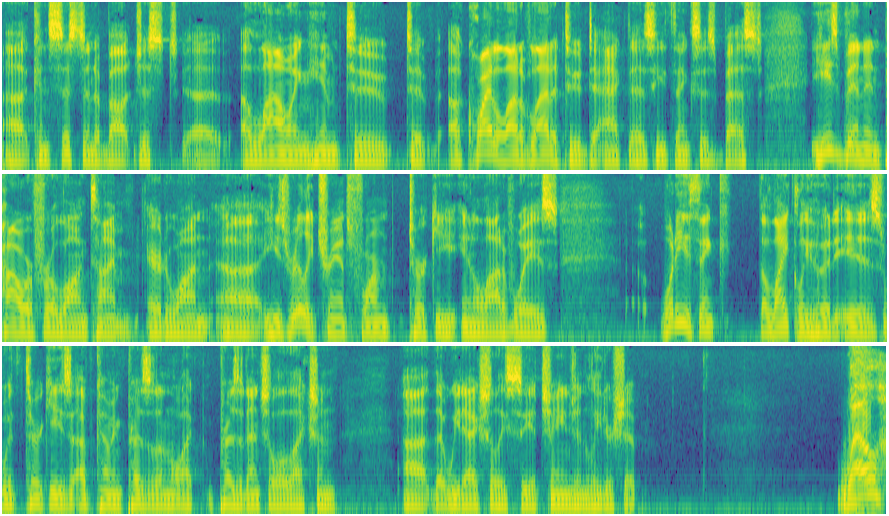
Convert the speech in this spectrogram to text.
uh, consistent about just uh, allowing him to to uh, quite a lot of latitude to act as he thinks is best. He's been in power for a long time, Erdogan. Uh, he's really transformed Turkey in a lot of ways. What do you think the likelihood is with Turkey's upcoming president elect- presidential election uh, that we'd actually see a change in leadership? Well,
